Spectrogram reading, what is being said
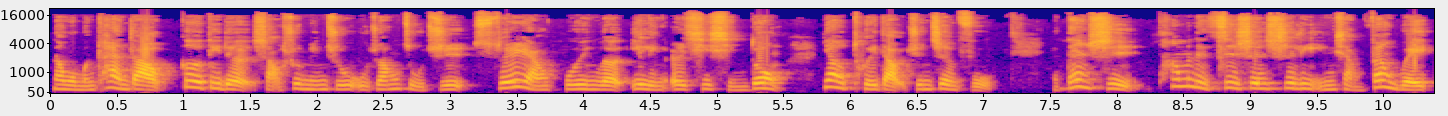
那我们看到各地的少数民族武装组织虽然呼应了“一零二七行动”，要推倒军政府，但是他们的自身势力影响范围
